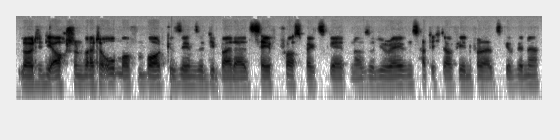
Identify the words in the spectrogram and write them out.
Leute, die auch schon weiter oben auf dem Board gesehen sind, die beide als Safe Prospects gelten. Also die Ravens hatte ich da auf jeden Fall als Gewinner.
